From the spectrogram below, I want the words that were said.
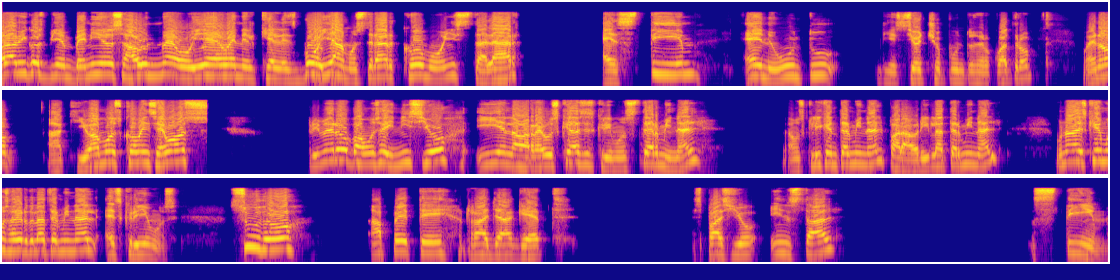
Hola amigos, bienvenidos a un nuevo video en el que les voy a mostrar cómo instalar Steam en Ubuntu 18.04 Bueno, aquí vamos, comencemos. Primero vamos a inicio y en la barra de búsqueda escribimos terminal. Damos clic en terminal para abrir la terminal. Una vez que hemos abierto la terminal, escribimos sudo apt raya get espacio install steam.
